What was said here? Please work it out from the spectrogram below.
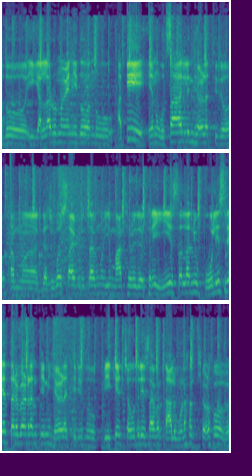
ಅದು ಈಗ ಎಲ್ಲರೂ ಏನಿದು ಒಂದು ಅತಿ ಏನು ಉತ್ಸಾಹದಿಂದ ಹೇಳತ್ತಿದ್ವು ನಮ್ಮ ಗಜಗೋಜ್ ಸಾಹೇಬ್ರ ಈ ಮಾತು ಹೇಳಿದ್ವಿ. ಖರೆ, ಈ ಸಲ ನೀವು ಪೊಲೀಸರೇ ತರಬೇಡ್ರಿ ಅಂತ ಏನ್ ಹೇಳತ್ತೀರಿ. ಇದು ಪಿ ಕೆ ಚೌಧರಿ ಸಾಹೇಬ್ರ ಕಾಲ್ಗುಣ ಅಂತ ಹೇಳ್ಬೋದು.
